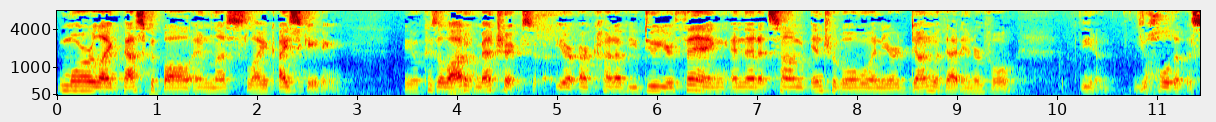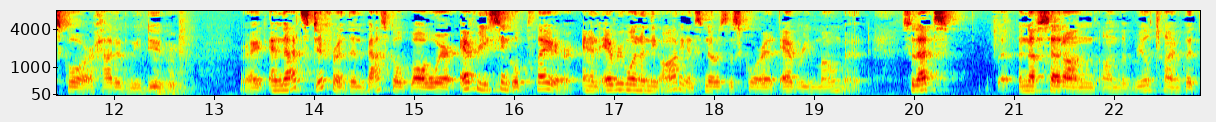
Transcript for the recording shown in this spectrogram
more like basketball and less like ice skating. You know, because a lot of metrics are, are, kind of you do your thing, and then at some interval, when you're done with that interval, you know, you hold up a score. How did we do? Mm-hmm. Right? And that's different than basketball, where every single player and everyone in the audience knows the score at every moment. So that's enough said on, on the real time, but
